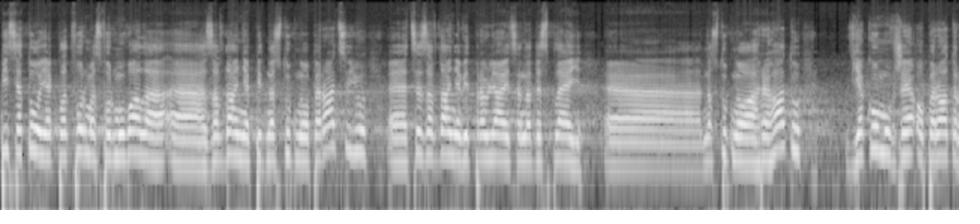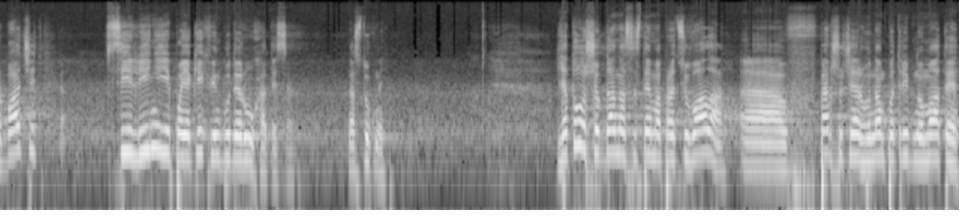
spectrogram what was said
Після того, як платформа сформувала е, завдання під наступну операцію, е, це завдання відправляється на дисплей наступного агрегату, в якому вже оператор бачить всі лінії, по яких він буде рухатися. Наступний. Для того, щоб дана система працювала, е, в першу чергу нам потрібно мати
